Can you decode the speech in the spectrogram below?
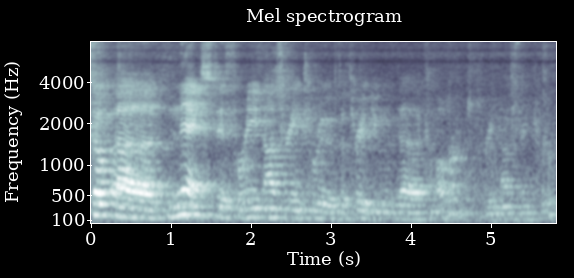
So uh, next is Fareed, Nasri, and Taruf. The three of you would uh, come over. Fareed, Nasri, and Taruf.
